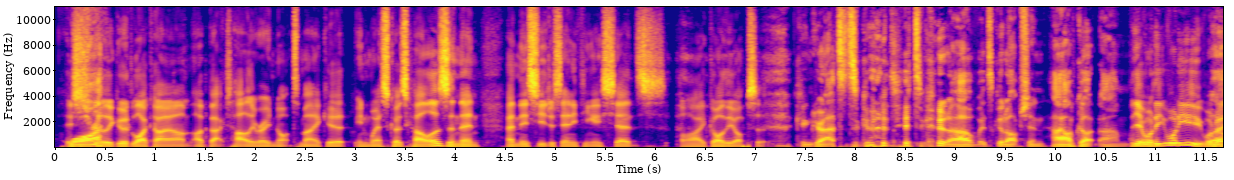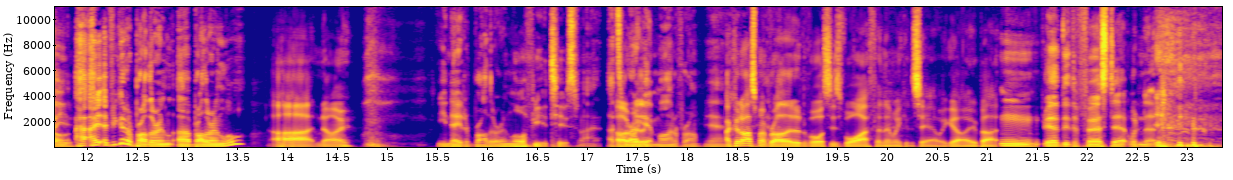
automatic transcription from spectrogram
he's Why? really good. Like I um I backed Harley Reid not to make it in West Coast colours, and then and this year just anything he says, I go the opposite. Congrats! It's a good, it's a good, uh, it's a good option. Hey, I've got. Um, Yeah. What are you? What are you? What well, about you? have you got a brother in uh, brother-in-law? Uh no. You need a brother-in-law for your tips, mate. That's Oh, where really? I get mine from. Yeah, I could ask my brother to divorce his wife, and then we can see how we go. But Mm, yeah, that'd be the first step, wouldn't it?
